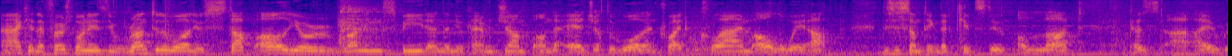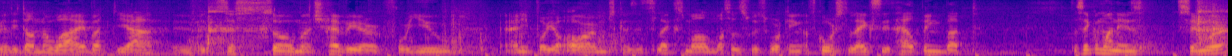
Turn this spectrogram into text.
Ah, okay, the first one is you run to the wall, you stop all your running speed and then you kind of jump on the edge of the wall and try to climb all the way up. This is something that kids do a lot because I, I really don't know why, but yeah, it's just so much heavier for you and for your arms because it's like small muscles which working. Of course, legs is helping, but the second one is similar,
